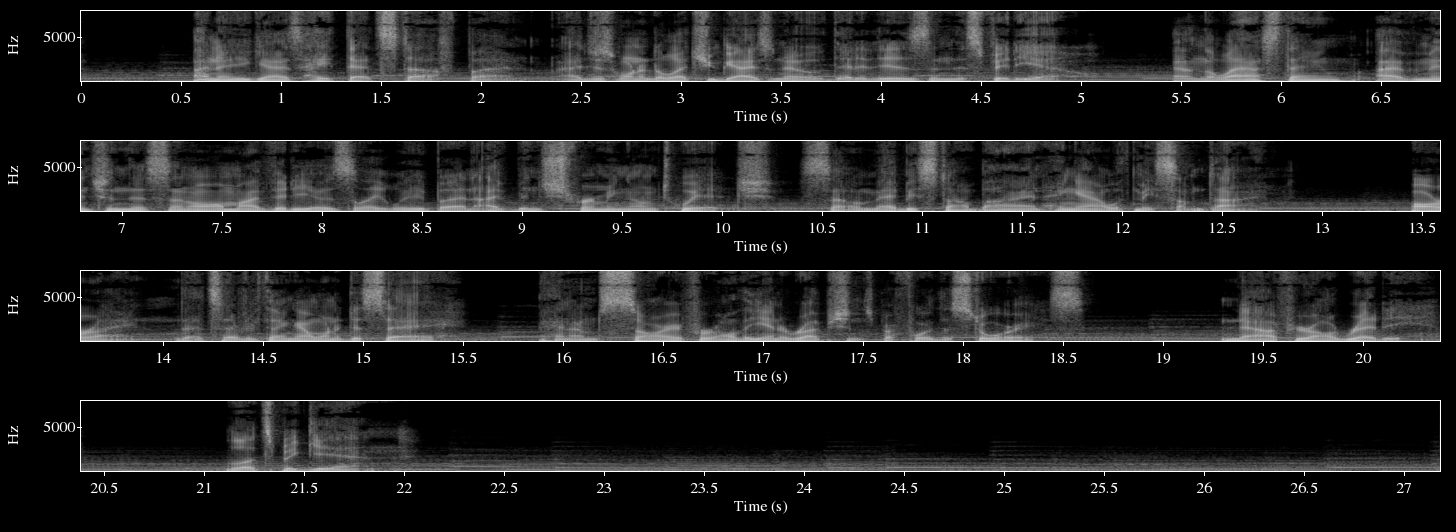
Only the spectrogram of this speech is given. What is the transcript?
I know you guys hate that stuff, but I just wanted to let you guys know that it is in this video. And the last thing, I've mentioned this in all my videos lately, but I've been streaming on Twitch, so maybe stop by and hang out with me sometime. Alright, that's everything I wanted to say, and I'm sorry for all the interruptions before the stories. Now, if you're all ready, let's begin.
